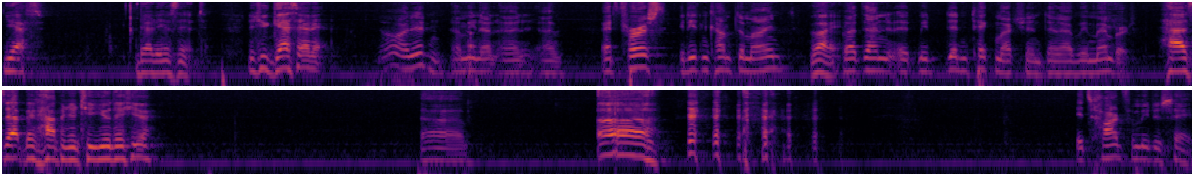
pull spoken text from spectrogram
Yes. That is it. Did you guess at it? No, I didn't. I mean, I, I, I, at first it didn't come to mind, Right. but then it, it didn't take much, and then I remembered. Has that been happening to you this year? Uh, Uh, it's hard for me to say.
